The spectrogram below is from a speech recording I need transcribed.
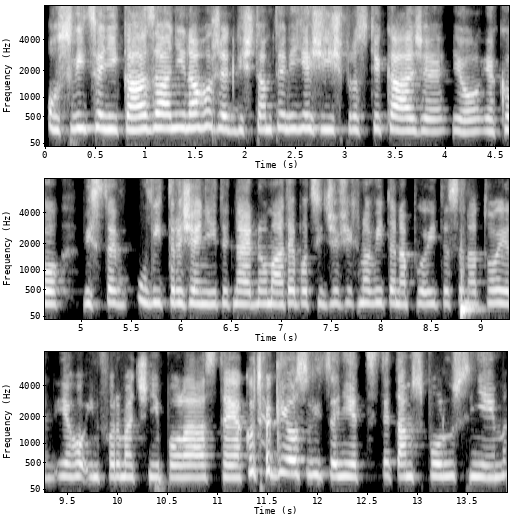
osvícení, kázání nahoře, když tam ten Ježíš prostě káže, jo, jako vy jste uvítržení, teď najednou máte pocit, že všechno víte, napojíte se na to jeho informační pole a jste jako taky osvícení, jste tam spolu s ním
